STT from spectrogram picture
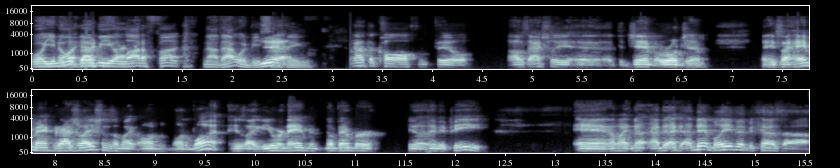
Well, you know what? It'll be a lot of fun. Now that would be yeah. something. I got the call from Phil. I was actually uh, at the gym, a World Gym, and he's like, "Hey, man, congratulations!" I'm like, "On on what?" He's like, "You were named November, you know, MVP." And I'm like, "No, I, I, I didn't believe it because." uh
